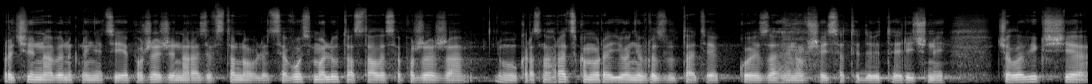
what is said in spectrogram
Причина виникнення цієї пожежі наразі встановлюється. 8 лютого сталася пожежа у Красноградському районі, в результаті якої загинув 69-річний чоловік. Ще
